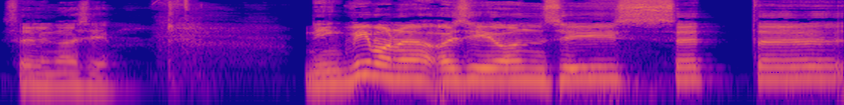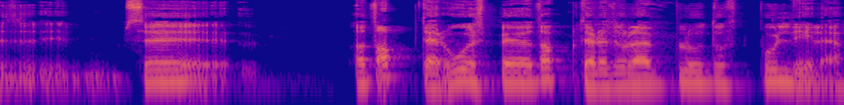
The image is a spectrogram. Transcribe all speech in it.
selline asi. ning viimane asi on siis, et see adapter, USB adapter tuleb Bluetooth puldile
